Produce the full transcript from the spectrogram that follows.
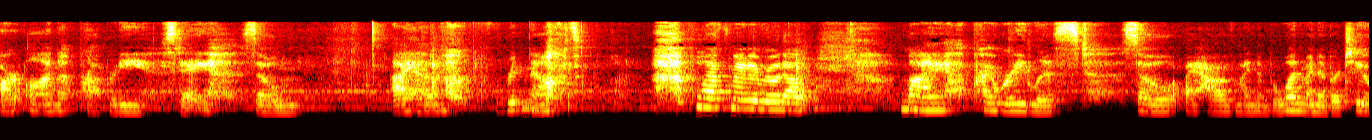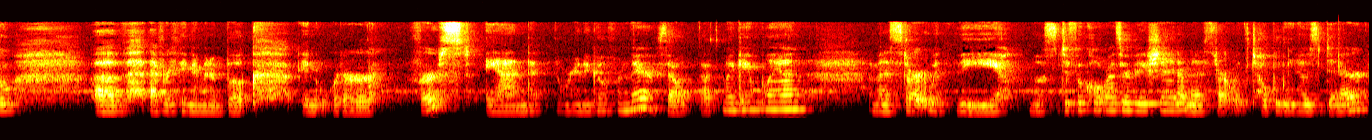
our on-property stay. So I have written out, last night I wrote out my priority list. So I have my number one, my number two of everything I'm gonna book in order first and we're gonna go from there. So that's my game plan. I'm gonna start with the most difficult reservation. I'm gonna start with Topolino's dinner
